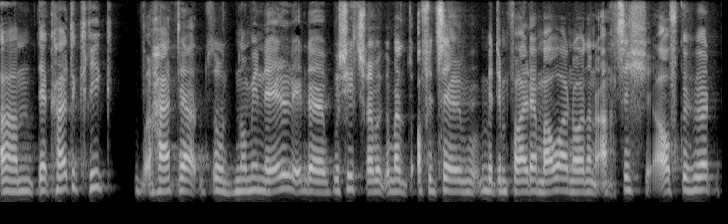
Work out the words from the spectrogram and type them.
Ähm, der Kalte Krieg hat ja so nominell in der Geschichtsschreibung immer offiziell mit dem Fall der Mauer 89 aufgehört,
